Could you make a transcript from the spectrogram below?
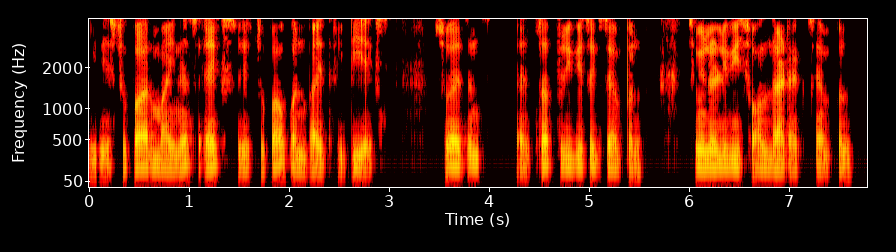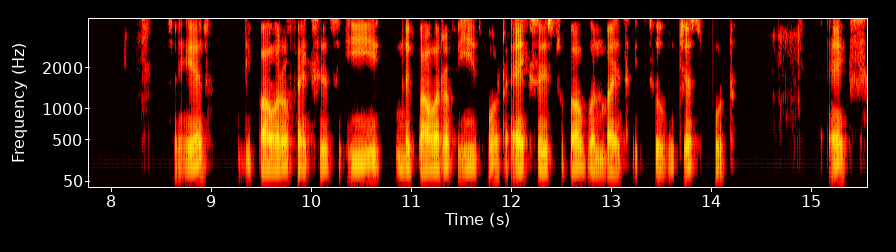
e raised to power minus x raised to power 1 by 3 dx. So as in as the previous example similarly we solve that example. So here the power of x is e the power of e is what? x raised to power 1 by 3 so we just put x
